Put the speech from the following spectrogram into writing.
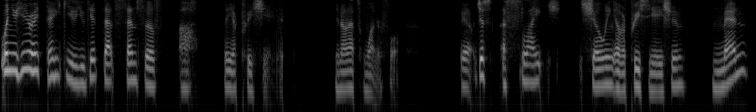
When you hear a thank you, you get that sense of, oh, they appreciate it. You know, that's wonderful. You know, just a slight sh- showing of appreciation. Men,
